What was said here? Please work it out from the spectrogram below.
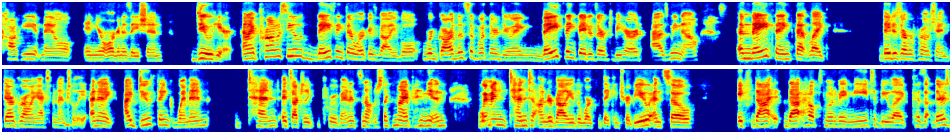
cocky male in your organization do here? And i promise you they think their work is valuable regardless of what they're doing. They think they deserve to be heard as we know. And they think that like they deserve a promotion. They're growing exponentially. And i i do think women tend it's actually proven it's not just like my opinion women tend to undervalue the work that they contribute. And so if that that helps motivate me to be like because there's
